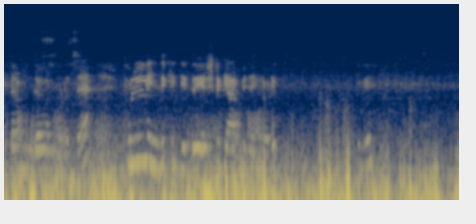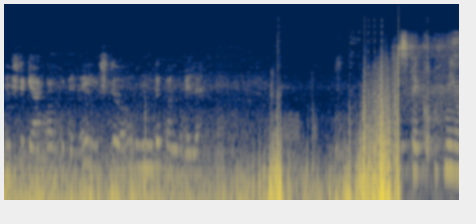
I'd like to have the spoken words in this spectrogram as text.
ಈ ಥರ ಮುಂದೆ ಬಂದ್ಬಿಡುತ್ತೆ. ಫುಲ್ ಹಿಂದಕ್ಕಿದ್ದಿದ್ದು ಎಷ್ಟು ಗ್ಯಾಪ್ ಇದೆ ನೋಡಿ. ಇಲ್ಲಿ ಎಷ್ಟು ಗ್ಯಾಪ್ ಆಗಿಬಿಟ್ಟಿದೆ. ಇಷ್ಟು ಮುಂದಕ್ಕೆ ಬಂದ್ಬಿಟ್ಟಿದೆ. ಜರುಗಿಸ್ಬೇಕು. ನೀವು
